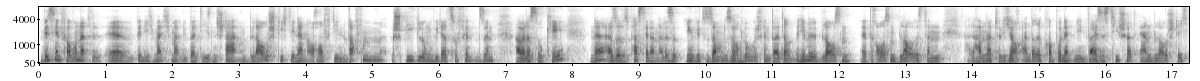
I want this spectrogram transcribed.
Ein bisschen verwundert äh, bin ich manchmal über diesen starken Blaustich, den dann auch auf den Waffenspiegelungen wieder zu finden sind. Aber das ist okay. Ne? Also das passt ja dann alles irgendwie zusammen und ist auch logisch, wenn da der Himmel blaußen, äh, draußen blau ist, dann haben natürlich auch andere Komponenten wie ein weißes T-Shirt eher einen Blaustich.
